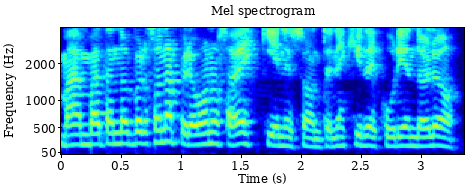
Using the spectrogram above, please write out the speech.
van matando personas, pero vos no sabés quiénes son, tenés que ir descubriéndolo.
